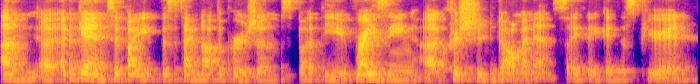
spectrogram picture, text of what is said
um, uh, again to fight this time not the Persians but the rising uh, Christian dominance. I think in this period,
